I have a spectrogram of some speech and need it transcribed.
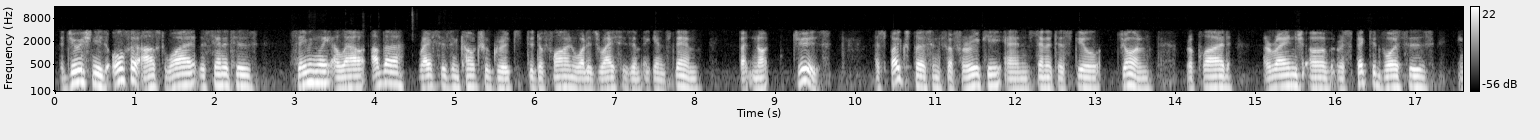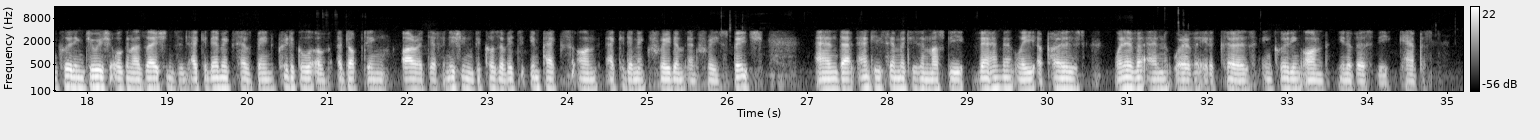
The Jewish News also asked why the senators seemingly allow other races and cultural groups to define what is racism against them, but not Jews. A spokesperson for Faruqi and Senator Steele John replied, a range of respected voices, including Jewish organizations and academics, have been critical of adopting IHRA definition because of its impacts on academic freedom and free speech and that anti-Semitism must be vehemently opposed whenever and wherever it occurs, including on university campus.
